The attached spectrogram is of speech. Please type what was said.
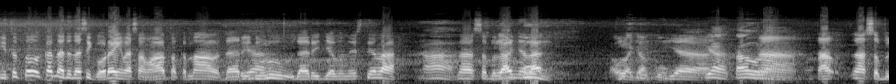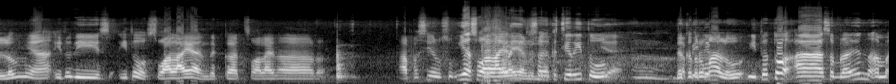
itu tuh kan ada nasi goreng rasa malah terkenal dari Iya. dulu dari zaman SD lah Ah, nah sebelahnya lah. Tahu lah jangkung. Iya. ya tahu Nah, lah. ta- nah sebelumnya itu di itu Swalayan dekat Swalayan eh, apa sih? Iya Swalayan, itu Swalayan bener. kecil itu. Iya. Hmm. Dekat Tapi rumah lu. Itu tuh eh, sebelahnya nama,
